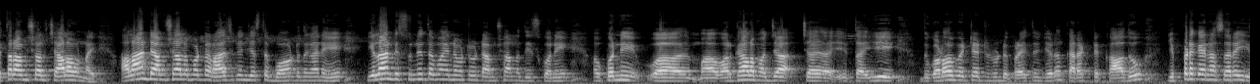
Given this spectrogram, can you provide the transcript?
ఇతర అంశాలు చాలా ఉన్నాయి. అలాంటి అంశాల పట్ల రాజకీయం చేస్తే బాగుంటుంది కానీ ఇలాంటి సున్నితమైనటువంటి అంశాలను తీసుకొని కొన్ని వర్గాల మధ్య ఈ గొడవ పెట్టేటటువంటి ప్రయత్నం చేయడం కరెక్ట్ కాదు. ఇప్పటికైనా సరే ఈ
